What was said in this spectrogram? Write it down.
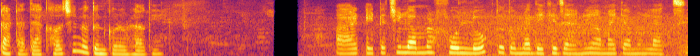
টাটা, দেখা হচ্ছে নতুন কোনো ভ্লগে আর এটা ছিল আমার ফুল লুক তো তোমরা দেখে জানিও আমায় কেমন লাগছে।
